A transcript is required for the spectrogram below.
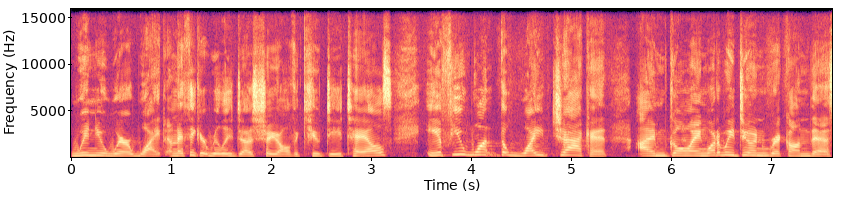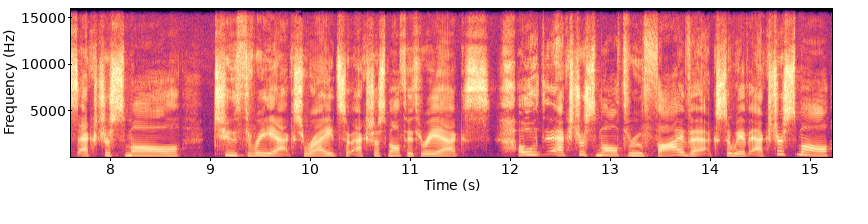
when you wear white. And I think it really does show you all the cute details. If you want the white jacket, I'm going, what are we doing, Rick, on this? Extra small, to 3X, right? So extra small through 3X. Oh, extra small through 5X. So we have extra small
